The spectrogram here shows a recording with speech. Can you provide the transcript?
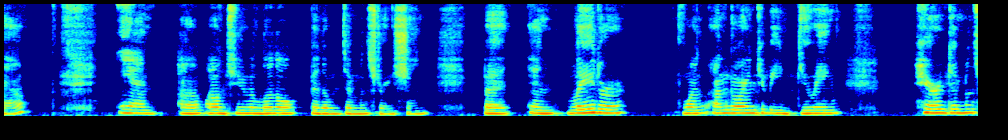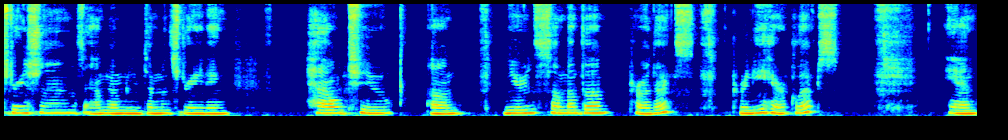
have, and um, I'll do a little bit of demonstration. But in later, when I'm going to be doing hair demonstrations, to be demonstrating how to um, use some of the products, pretty hair clips. And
